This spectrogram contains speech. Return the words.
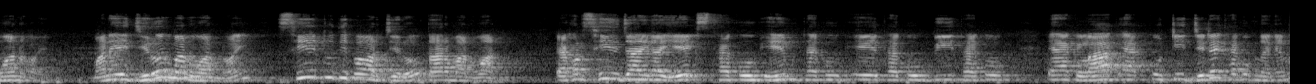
ওয়ান হয়। মানে এই জিরোর মান ওয়ান নয় C to the power zero তার মান ওয়ান এখন সির জায়গায় এক্স থাকুক এম থাকুক এ থাকুক বি থাকুক, এক লাখ, এক কোটি, যেটাই থাকুক না কেন,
